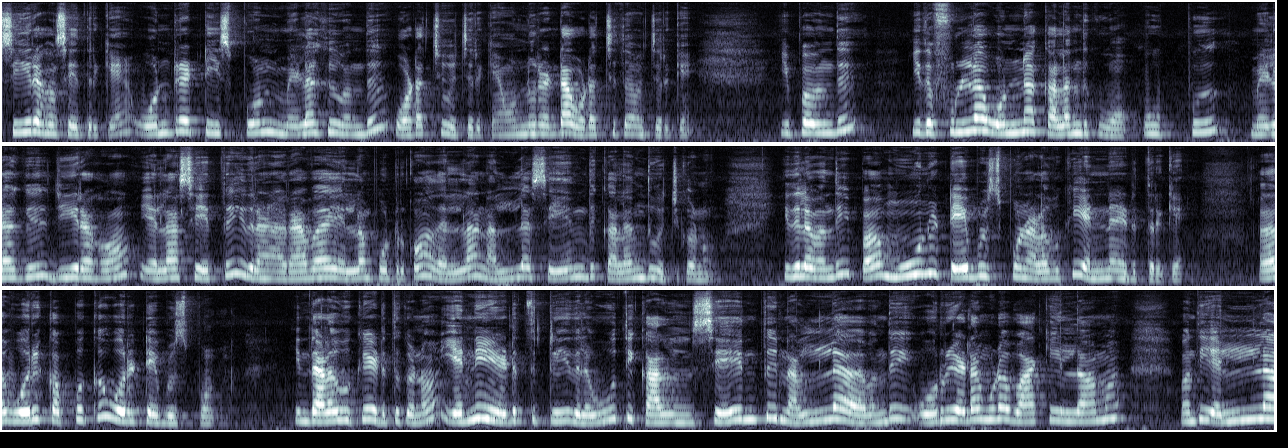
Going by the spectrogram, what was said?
சீரகம் சேர்த்துருக்கேன். ஒன்றரை டீஸ்பூன் மிளகு வந்து உடச்சி வச்சுருக்கேன். ஒன்று ரெண்டாக உடச்சி தான் வச்சுருக்கேன். இப்போ வந்து இதை ஃபுல்லாக ஒன்றா கலந்துக்குவோம். உப்பு மிளகு ஜீரகம் எல்லாம் சேர்த்து இதில் ரவை எல்லாம் போட்டிருக்கோம். அதெல்லாம் நல்லா சேர்ந்து கலந்து வச்சுக்கணும். இதில் வந்து இப்போ மூணு டேபிள் ஸ்பூன் அளவுக்கு எண்ணெய் எடுத்திருக்கேன். அதாவது ஒரு கப்புக்கு ஒரு டேபிள் ஸ்பூன். இந்த அளவுக்கு எடுத்துக்கணும். எண்ணெயை எடுத்துட்டு இதில் ஊற்றி கல் சேர்ந்து நல்லா வந்து ஒரு இடம் கூட பாக்கி இல்லாமல் வந்து எல்லா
